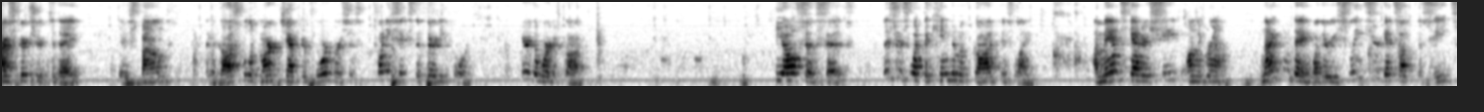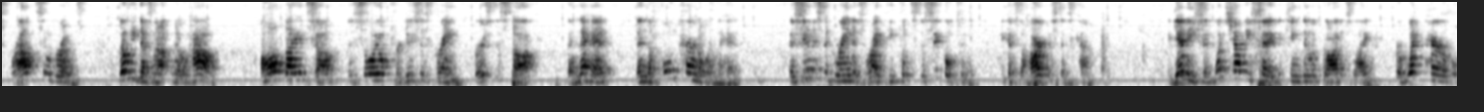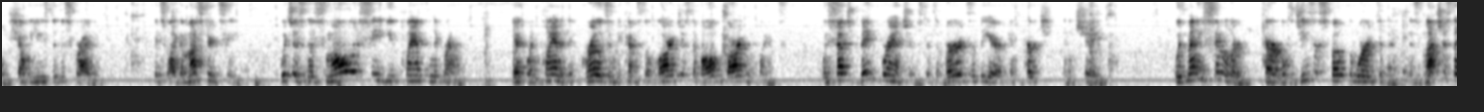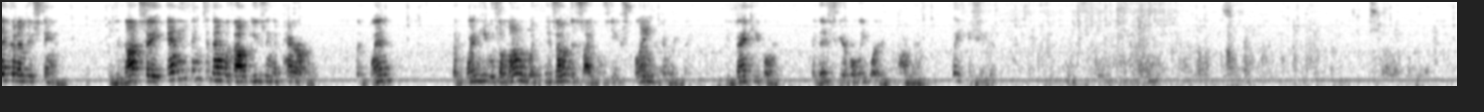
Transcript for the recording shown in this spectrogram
Our scripture today is found in the Gospel of Mark, chapter 4, verses 26 to 34. Hear the word of God. He also says, This is what the kingdom of God is like. A man scatters seed on the ground. Night and day, whether he sleeps or gets up, the seed sprouts and grows, though he does not know how. All by itself, the soil produces grain, first the stalk, the head, then the full kernel in the head. As soon as the grain is ripe, he puts the sickle to it, because the harvest has come. Again he said, What shall we say the kingdom of God is like, or what parable shall we use to describe it? It's like a mustard seed, which is the smallest seed you plant in the ground. Yet when planted, it grows and becomes the largest of all garden plants, with such big branches that the birds of the air can perch With many similar parables, Jesus spoke the word to them, as much as they could understand. He did not say anything to them without using a parable. But when but when he was alone with his own disciples, he explained everything. We thank you, Lord, for this your holy word. Amen. Please be seated.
